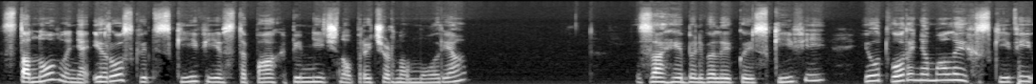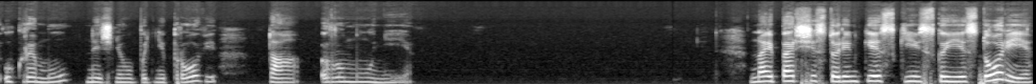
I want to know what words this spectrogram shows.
становлення і розквіт скіфії в степах Північного Причорноморя, загибель Великої Скіфії і утворення малих скіфій у Криму, Нижньому Подніпрові та Румунії. Найперші сторінки скіфської історії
